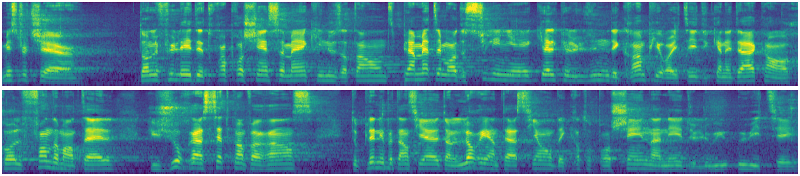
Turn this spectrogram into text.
Mr. Chair, Dans le filet des trois prochaines semaines qui nous attendent, permettez-moi de souligner quelques-unes des grandes priorités du Canada qui ont un rôle fondamental qui jouera cette conférence de plénipotentiaire dans l'orientation des quatre prochaines années de l'UIT.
